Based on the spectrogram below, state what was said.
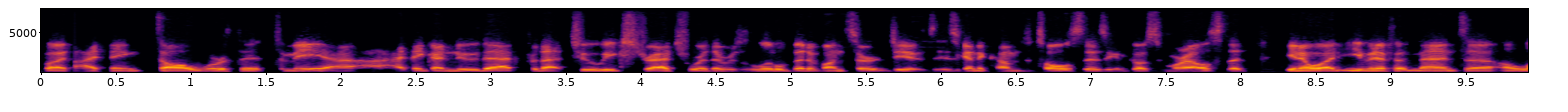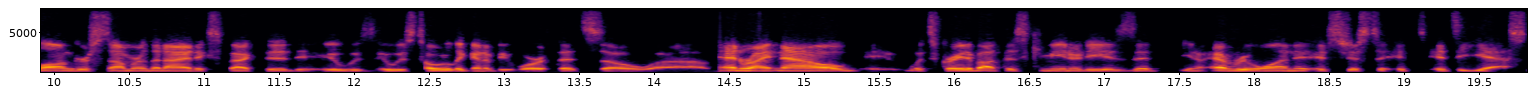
but I think it's all worth it to me. I, I think I knew that for that two week stretch where there was a little bit of uncertainty, is, is going to come to Tulsa, is going to go somewhere else. That you know what, even if it meant a, a longer summer than I had expected, it was it was totally going to be worth it. So, uh, and right now, what's great about this community is that you know everyone, it's just a, it's it's a yes.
